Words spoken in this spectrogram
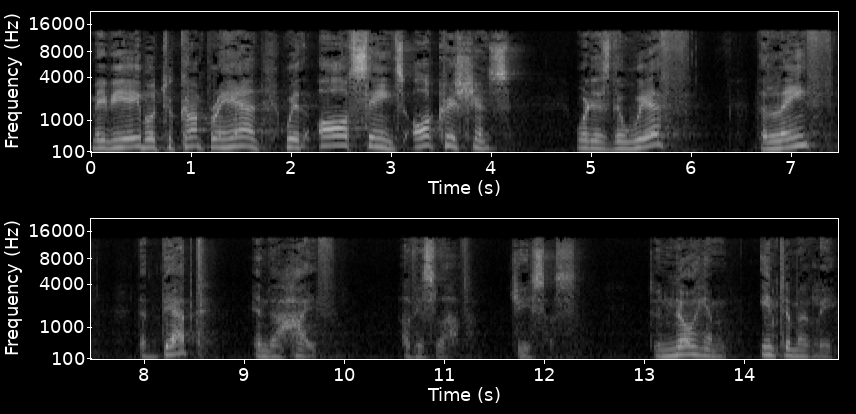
may be able to comprehend with all saints, all Christians, what is the width, the length, the depth, and the height of His love, Jesus. To know Him intimately.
